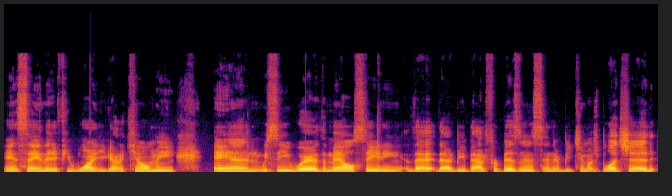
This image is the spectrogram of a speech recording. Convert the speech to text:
and saying that if you want it, you got to kill me and we see where the male stating that that'd be bad for business and there'd be too much bloodshed.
